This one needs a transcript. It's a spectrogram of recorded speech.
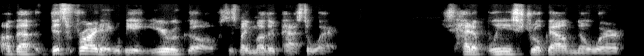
About this Friday will be a year ago since my mother passed away. She's had a bleeding stroke out of nowhere.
